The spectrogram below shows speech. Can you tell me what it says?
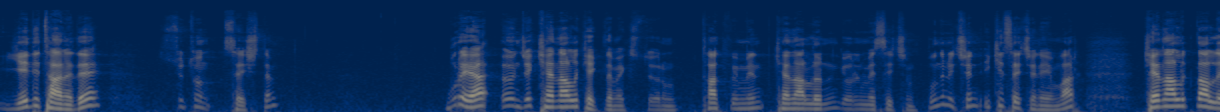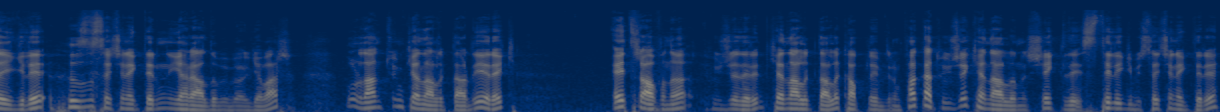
7 tane de sütun seçtim. Buraya önce kenarlık eklemek istiyorum. Takvimin kenarlarının görülmesi için. Bunun için iki seçeneğim var. Kenarlıklarla ilgili hızlı seçeneklerimin yer aldığı bir bölge var. Buradan tüm kenarlıklar diyerek etrafını hücrelerin kenarlıklarla kaplayabilirim. Fakat hücre kenarlarının şekli, stili gibi seçenekleri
